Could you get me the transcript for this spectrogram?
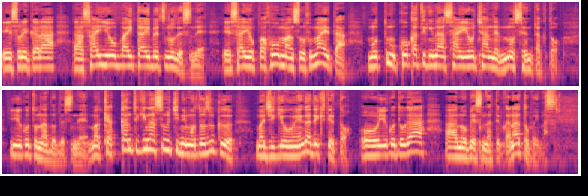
えー、それから、採用媒体別のですね、採用パフォーマンスを踏まえた、最も効果的な採用チャンネルの選択ということなどですね、まあ、客観的な数値に基づく、まあ、事業運営ができているということが、あの、ベースになっているかなと思います。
